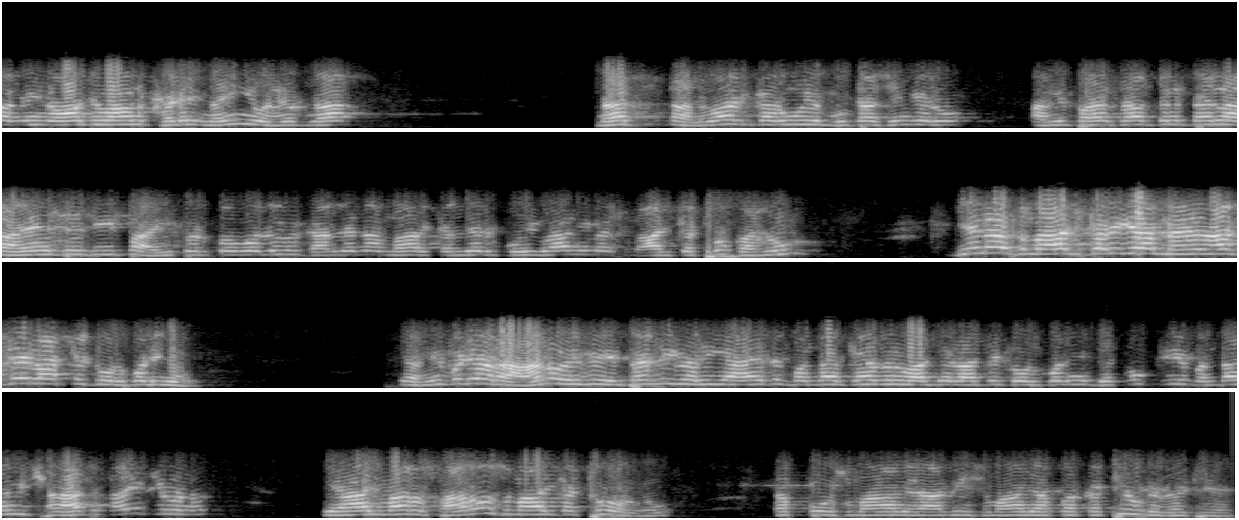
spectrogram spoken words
तभी नौजवान खड़े नहीं होए ना मैं धन्यवाद करूं ये बूटा सिंह रो अभी पाँच सात दिन पहला आए थे जी भाई पर तो बोले भी गल ना मार कले कोई बात नहीं मैं समाज इकट्ठो कर लूं जे ना समाज कर गया मैं आगे ला के टुर पड़ी हूँ ਤੇ ਅਸੀਂ ਬੜੇ ਹੈਰਾਨ ਹੋਏ ਵੀ ਪਹਿਲੀ ਵਾਰੀ ਆਏ ਤੇ ਬੰਦਾ ਕਹਿ ਦਿੰਦਾ ਅੱਗੇ ਲਾ ਕੇ ਟੋਲ ਪੜੀ ਦੇਖੋ ਕਿ ਬੰਦਾ ਵੀ ਛਾਤ ਤਾਂ ਹੀ ਕਿਉਂ ਨਾ ਕਿ ਅੱਜ ਮਾਰੋ ਸਾਰੋ ਸਮਾਜ ਇਕੱਠੋ ਹੋ ਗਏ। ਟੱਪੋ ਸਮਾਜ, ਰਾਵੀ ਸਮਾਜ, ਆਪਾਂ ਇਕੱਠੇ ਹੋ ਕੇ ਬੈਠੇ ਹਾਂ।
